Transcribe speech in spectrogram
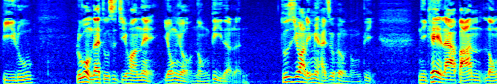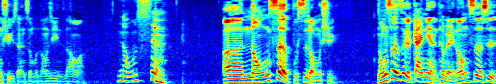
比如，如果我们在都市计划内拥有农地的人，都市计划里面还是会有农地，你可以来把它容许成什么东西，你知道吗？农舍。呃，农舍不是容许，农舍这个概念很特别，农舍是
